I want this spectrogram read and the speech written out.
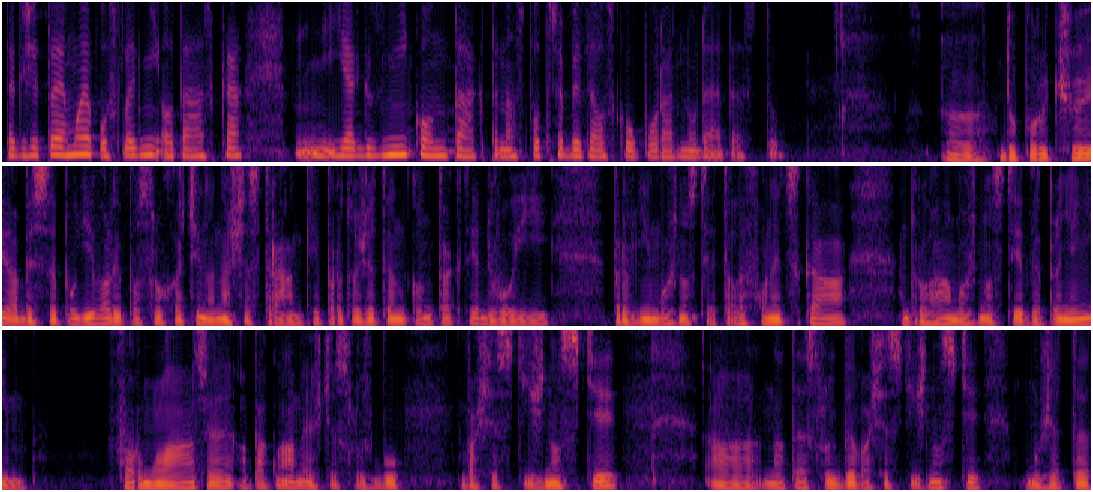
Takže to je moje poslední otázka. Jak zní kontakt na spotřebitelskou poradnu D-testu? Eh, doporučuji, aby se podívali posluchači na naše stránky, protože ten kontakt je dvojí. První možnost je telefonická, druhá možnost je vyplněním formuláře a pak máme ještě službu vaše stížnosti. A na té službě vaše stížnosti můžete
